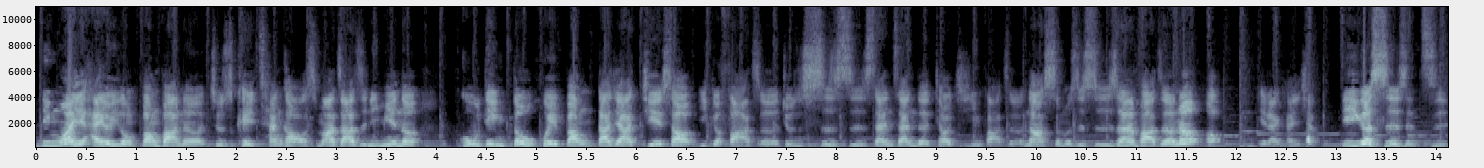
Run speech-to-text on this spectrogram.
另外也还有一种方法呢，就是可以参考《Smart》杂志里面呢。固定都会帮大家介绍一个法则，就是四四三三的挑基金法则。那什么是四四三三法则呢？哦，我们可以来看一下。第一个四是指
